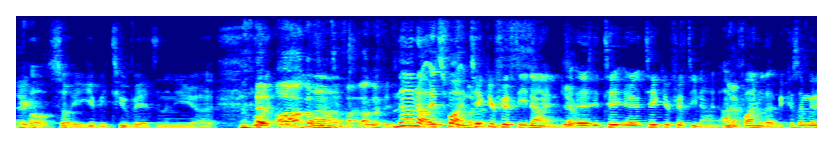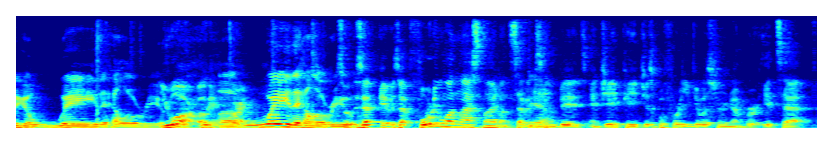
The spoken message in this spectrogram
There you go. Oh, so you give me two bids and then you uh, look. oh, I'll go um, 55. I'll go 55. No, no, it's fine. Take your 59. Yeah. Uh, ta- uh, take your 59. I'm Yeah. fine with that because I'm going to go way the hell over you. You are okay. Uh, all right. Way the hell over So you. is that, it was at 41 last night on 17 Yeah. bids, and JP, just before you give us your number, it's at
